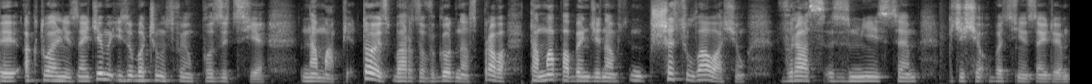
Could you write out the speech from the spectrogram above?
y, aktualnie znajdziemy i zobaczymy swoją pozycję na mapie. To jest bardzo wygodna sprawa. Ta mapa będzie nam przesuwała się wraz z miejscem, gdzie się obecnie znajdujemy.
